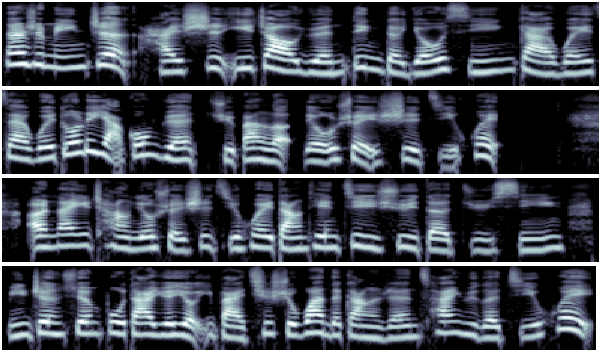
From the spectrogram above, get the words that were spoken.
但是民政还是依照原定的游行，改为在维多利亚公园举办了流水式集会。而那一场流水式集会当天继续的举行，民政宣布大约有一百七十万的港人参与了集会。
